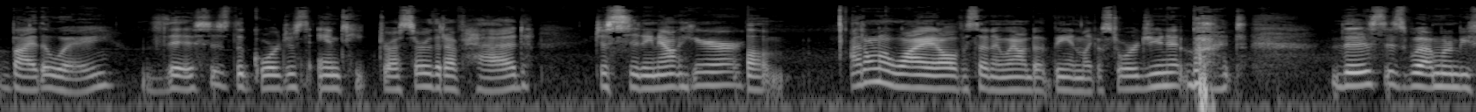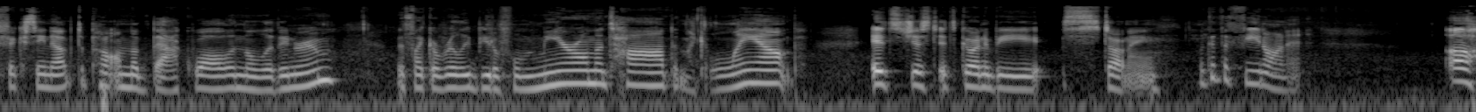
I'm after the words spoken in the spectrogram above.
by the way, this is the gorgeous antique dresser that I've had just sitting out here. Um, I don't know why all of a sudden it wound up being like a storage unit, but this is what I'm going to be fixing up to put on the back wall in the living room with like a really beautiful mirror on the top and like a lamp. It's just, it's going to be stunning. Look at the feet on it. Ugh,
